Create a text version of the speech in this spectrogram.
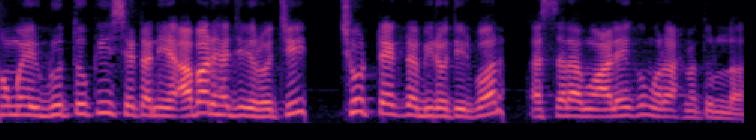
সময়ের গুরুত্ব কি সেটা নিয়ে আবার হাজির হচ্ছি ছোট্ট একটা বিরতির পর। আসসালামু আলাইকুম রহমতুল্লাহ।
